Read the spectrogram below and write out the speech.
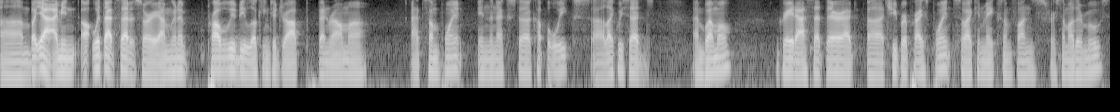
Um, but yeah, I mean, uh, with that said, sorry, I'm gonna probably be looking to drop Benrahma at some point in the next uh, couple weeks. Uh, like we said, Mbeumo, great asset there at a cheaper price point, so I can make some funds for some other moves.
